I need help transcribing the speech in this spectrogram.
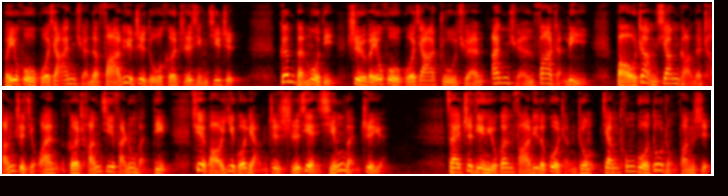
维护国家安全的法律制度和执行机制，根本目的是维护国家主权、安全、发展利益，保障香港的长治久安和长期繁荣稳定，确保“一国两制”实践行稳致远。在制定有关法律的过程中，将通过多种方式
